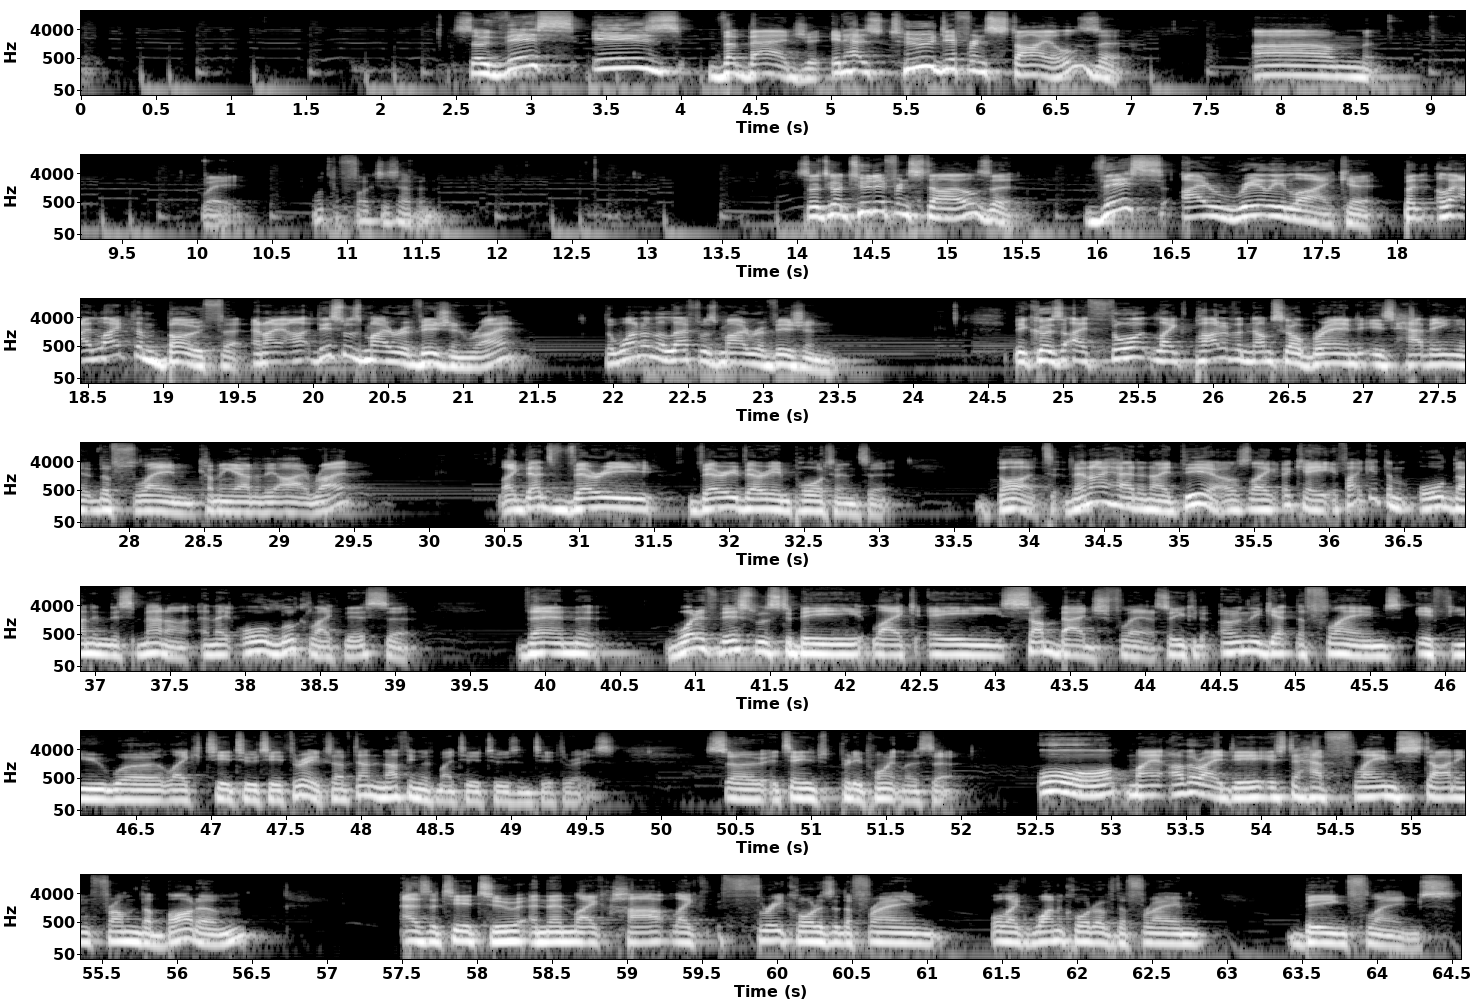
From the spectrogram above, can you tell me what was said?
So this is the badge. It has two different styles. Um, wait, what the fuck just happened? So it's got two different styles. This I really like it, but I like them both. And I uh, this was my revision, right? The one on the left was my revision because I thought like part of the Numbskull brand is having the flame coming out of the eye, right? Like that's very very, very important. But then I had an idea. I was like, okay, if I get them all done in this manner and they all look like this, then what if this was to be like a sub badge flare? So you could only get the flames if you were like tier 2, tier 3, because I've done nothing with my tier 2s and tier 3s. So it seems pretty pointless. Or my other idea is to have flames starting from the bottom as a tier 2 and then like half, like three quarters of the frame or like one quarter of the frame being flames.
